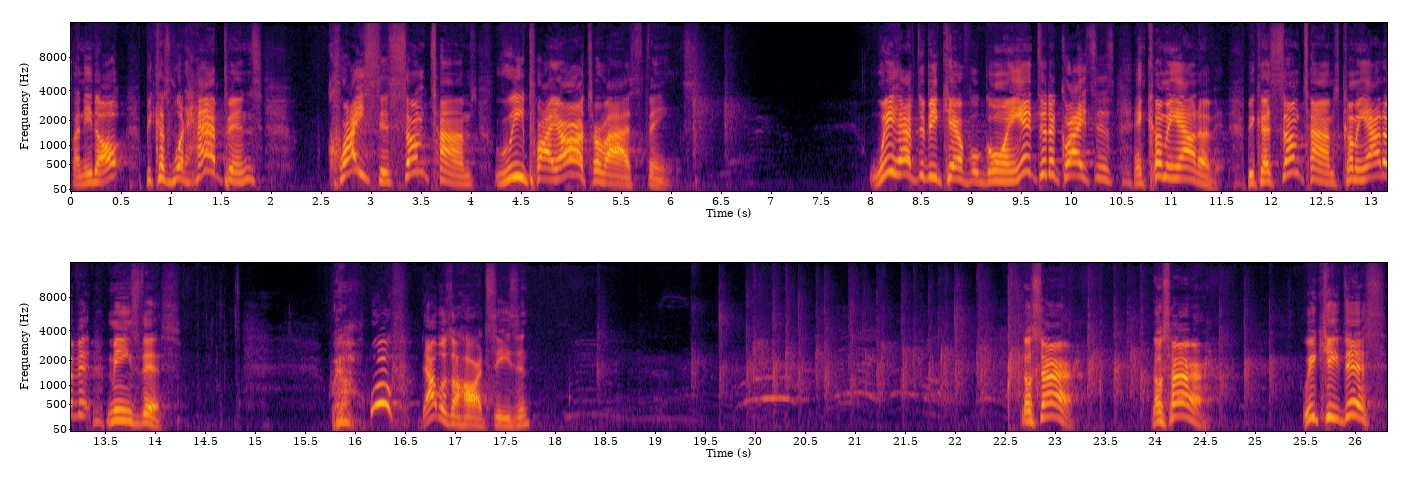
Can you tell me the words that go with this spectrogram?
I need the altar. Because what happens, crisis sometimes reprioritize things. We have to be careful going into the crisis and coming out of it. Because sometimes coming out of it means this. Well, whew, that was a hard season. No, sir. No, sir. We keep this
